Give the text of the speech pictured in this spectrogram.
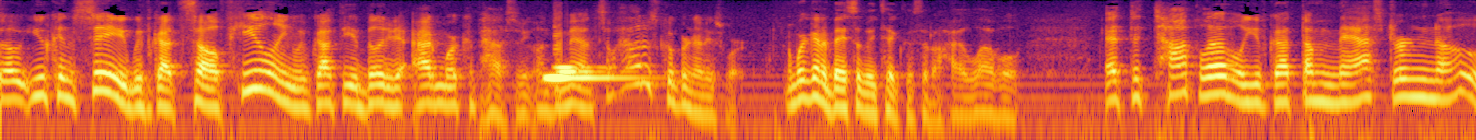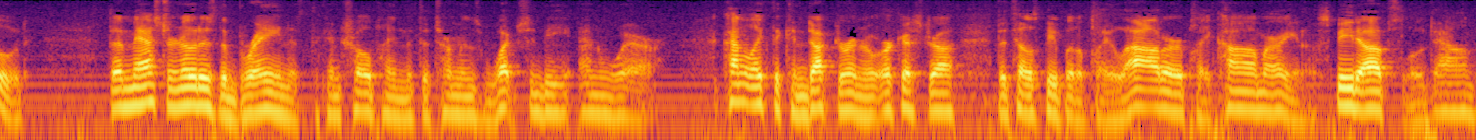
So you can see we've got self-healing, we've got the ability to add more capacity on demand. So how does Kubernetes work? And we're going to basically take this at a high level. At the top level, you've got the master node. The master node is the brain, it's the control plane that determines what should be and where. Kind of like the conductor in an orchestra that tells people to play louder, play calmer, you know, speed up, slow down.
